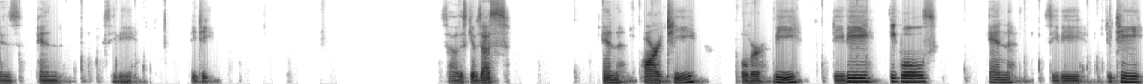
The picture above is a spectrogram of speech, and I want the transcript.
is N CV dt. So this gives us nRT over V dV equals N CV dt.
